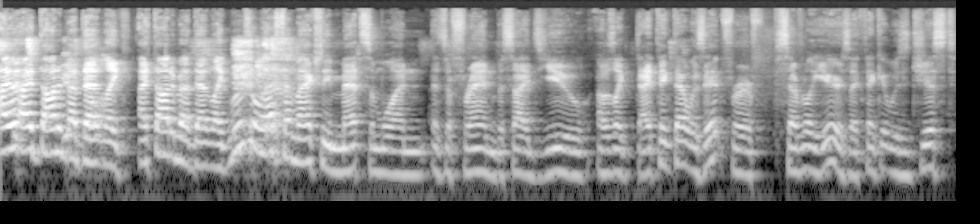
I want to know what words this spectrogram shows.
I, I thought about that. fun. Like I thought about that. Like when was the last time I actually met someone as a friend besides you? I was like, I think that was it for several years. I think it was just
